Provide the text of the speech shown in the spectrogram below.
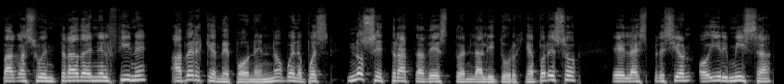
paga su entrada en el cine, a ver qué me ponen, ¿no? Bueno, pues no se trata de esto en la liturgia. Por eso eh, la expresión oír misa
